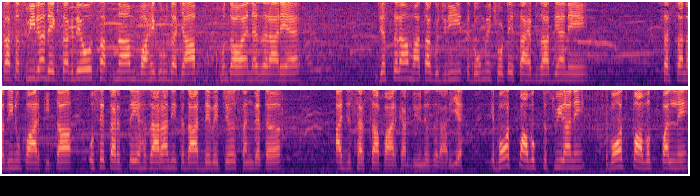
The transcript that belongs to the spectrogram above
ਤਾਂ ਤਸਵੀਰਾਂ ਦੇਖ ਸਕਦੇ ਹੋ, ਸਤਨਾਮ ਵਾਹਿਗੁਰੂ ਦਾ ਜਾਪ ਹੁੰਦਾ ਹੋਇਆ ਨਜ਼ਰ ਆ ਰਿਹਾ ਹੈ। ਜਿਸ ਤਰ੍ਹਾਂ ਮਾਤਾ ਗੁਜਰੀ ਤੇ ਦੋਵੇਂ ਛੋਟੇ ਸਾਹਿਬਜ਼ਾਦਿਆਂ ਨੇ ਸਰਸਾ ਨਦੀ ਨੂੰ ਪਾਰ ਕੀਤਾ, ਉਸੇ ਤਰ੍ਹਾਂ ਤੇ ਹਜ਼ਾਰਾਂ ਦੀ ਤਾਦਾਦ ਦੇ ਵਿੱਚ ਸੰਗਤ ਅੱਜ ਸਰਸਾ ਪਾਰ ਕਰਦੀ ਹੋਈ ਨਜ਼ਰ ਆ ਰਹੀ ਹੈ। ਇਹ ਬਹੁਤ ਭਾਵੁਕ ਤਸਵੀਰਾਂ ਨੇ ਤੇ ਬਹੁਤ ਭਾਵੁਕ ਪਲ ਨੇ।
